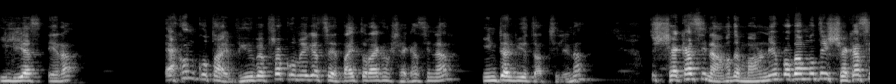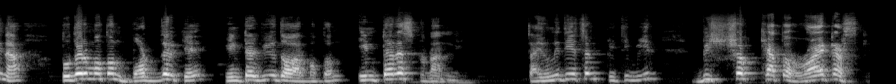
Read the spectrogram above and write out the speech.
ইলিয়াস এরা? এখন কোথায়? ভিউ ব্যবসা কমে গেছে, তাই তোরা এখন শেখ হাসিনার ইন্টারভিউ চাচ্ছিলি না? তো শেখ হাসিনা, আমাদের মাননীয় প্রধানমন্ত্রী শেখ হাসিনা তোদের মতন বটদেরকে ইন্টারভিউ দেওয়ার মতন ইন্টারেস্ট ওনার নেই। তাই উনি দিয়েছেন পৃথিবীর বিশ্বখ্যাত রয়টার্সকে।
